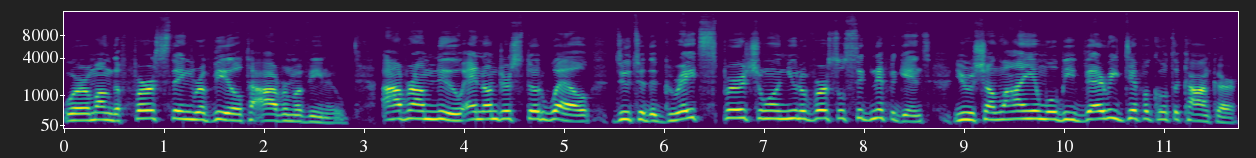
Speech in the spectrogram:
were among the first thing revealed to Avram Avinu. Avram knew and understood well due to the great great spiritual and universal significance, Yerushalayim will be very difficult to conquer.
